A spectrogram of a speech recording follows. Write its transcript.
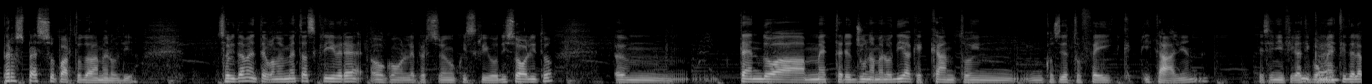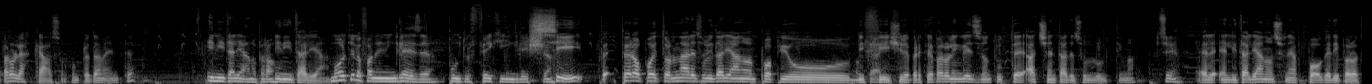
Però spesso parto dalla melodia. Solitamente quando mi metto a scrivere, o con le persone con cui scrivo di solito, ehm, tendo a mettere giù una melodia che canto in, in cosiddetto fake Italian, che significa tipo Ok. metti delle parole a caso completamente, In italiano però. in italiano. Molti lo fanno in inglese, appunto il fake English. Sì, p- però poi tornare sull'italiano è un po' più difficile perché le parole inglesi sono tutte accentate sull'ultima Sì. e, l- e l'italiano ce n'è a poche di parole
